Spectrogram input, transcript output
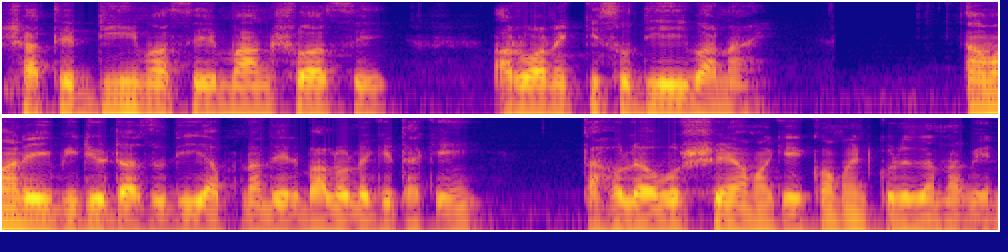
সাথে ডিম আছে, মাংস আছে আরও অনেক কিছু দিয়েই বানায়। আমার এই ভিডিওটা যদি আপনাদের ভালো লেগে থাকে, তাহলে অবশ্যই আমাকে কমেন্ট করে জানাবেন।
